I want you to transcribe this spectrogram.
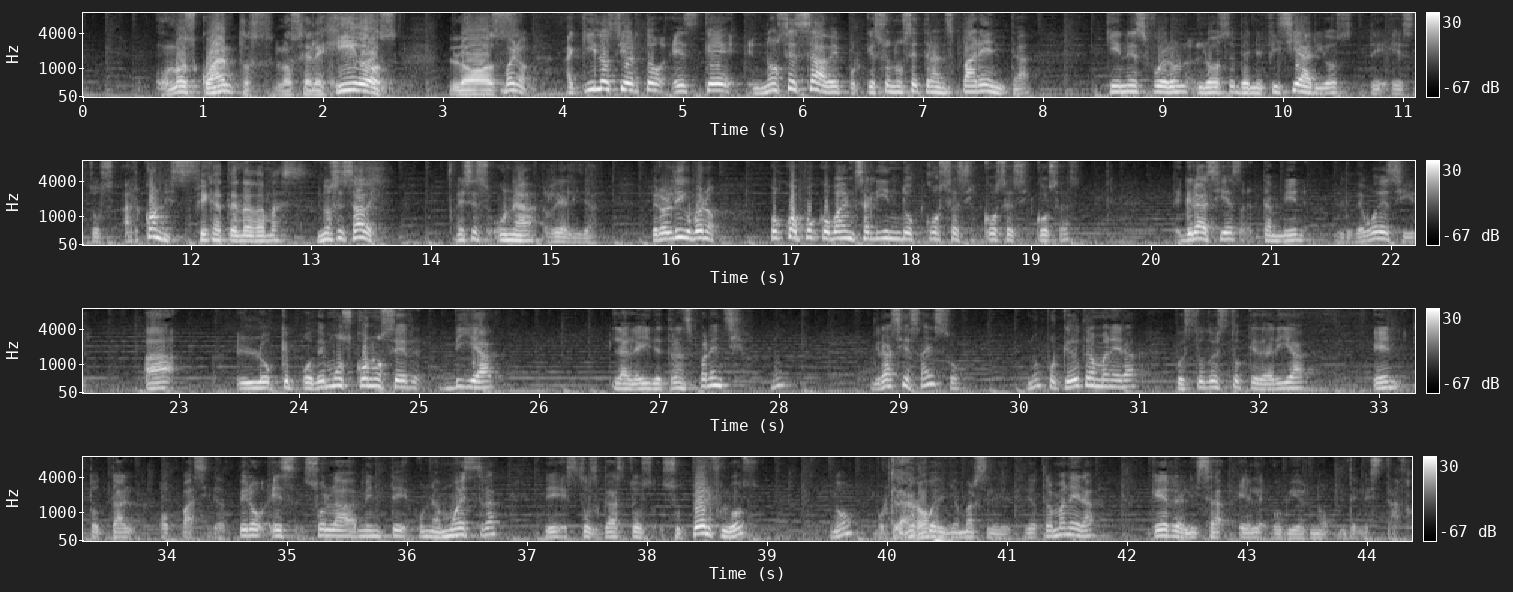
unos cuantos, los elegidos, los Bueno, aquí lo cierto es que no se sabe, porque eso no se transparenta, quiénes fueron los beneficiarios de estos arcones. fíjate nada más. No se sabe. Esa es una realidad. Pero le digo, bueno, poco a poco van saliendo cosas y cosas y cosas. Gracias también, le debo decir, a lo que podemos conocer vía la ley de transparencia. ¿no? Gracias a eso. ¿no? Porque de otra manera, pues todo esto quedaría en total opacidad. Pero es solamente una muestra de estos gastos superfluos, ¿no? Porque Claro. no puede llamarse de otra manera, que realiza el gobierno del estado.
